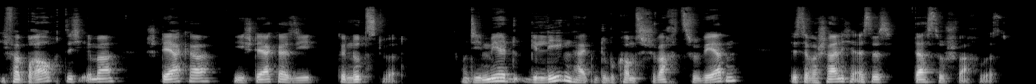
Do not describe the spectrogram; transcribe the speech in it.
Die verbraucht sich immer stärker, je stärker sie genutzt wird. Und je mehr Gelegenheiten du bekommst, schwach zu werden, desto wahrscheinlicher ist es, dass du schwach wirst.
